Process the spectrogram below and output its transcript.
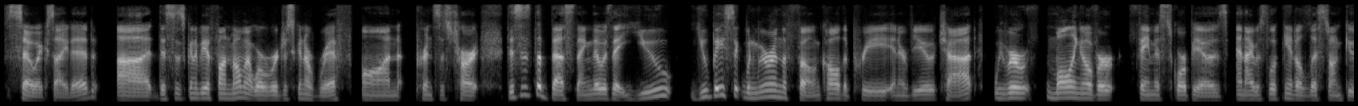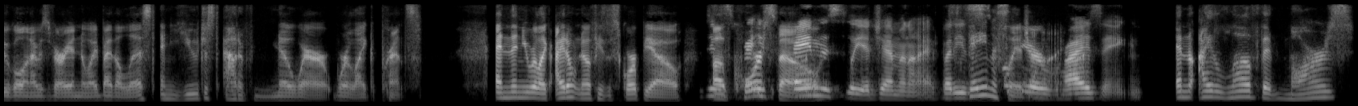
so excited. Uh, this is gonna be a fun moment where we're just gonna riff on Prince's chart. This is the best thing, though, is that you you basic when we were in the phone call, the pre-interview chat, we were mulling over famous Scorpios, and I was looking at a list on Google, and I was very annoyed by the list, and you just out of nowhere were like, "Prince." And then you were like, "I don't know if he's a Scorpio." He's Of course, he's though famously a Gemini, but he's famously a Scorpio Gemini. rising. And I love that Mars,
